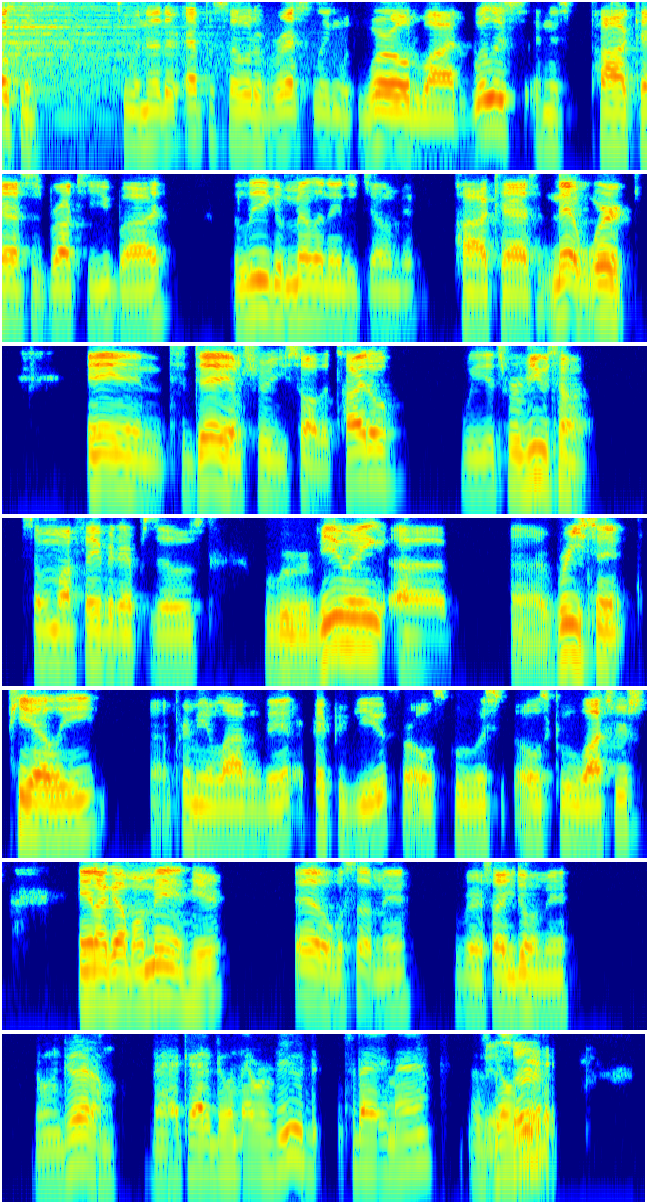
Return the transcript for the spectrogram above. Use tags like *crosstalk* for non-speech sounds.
Welcome to another episode of Wrestling with Worldwide Willis, and this podcast is brought to you by the League of Melanated Gentlemen Podcast Network. And today, I'm sure you saw the title. We it's review time. Some of my favorite episodes. We're reviewing a, uh recent PLE uh, premium live event or pay per view for old school old school watchers. And I got my man here. L, what's up, man? LaVeris, how you doing, man? Doing good. I'm back at it doing that review today, man. Let's yes, go sir. get it.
